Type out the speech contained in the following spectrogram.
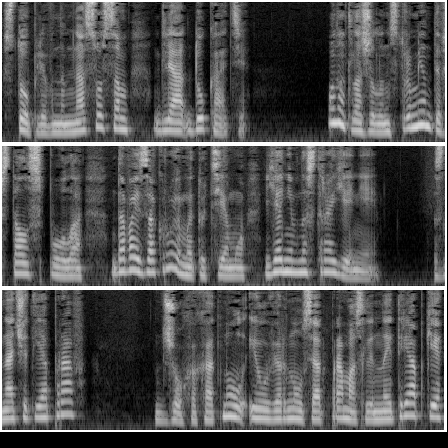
с топливным насосом для «Дукати». Он отложил инструмент и встал с пола. «Давай закроем эту тему, я не в настроении». «Значит, я прав?» Джо хохотнул и увернулся от промасленной тряпки,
